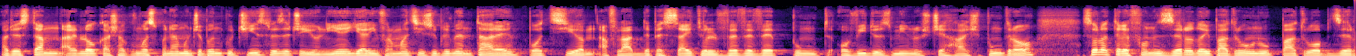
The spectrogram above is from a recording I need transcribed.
acesta are loc, așa cum vă spuneam, începând cu 15 iunie, iar informații suplimentare poți uh, afla de pe site-ul www.ovidius-ch.ro sau la telefon 0241 480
